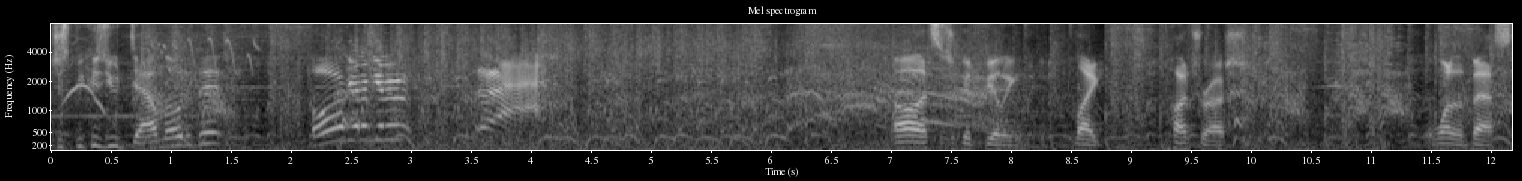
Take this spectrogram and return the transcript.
just because you downloaded it? Oh, get him, get him! Ah. Oh, that's such a good feeling. Like, Punch Rush. One of the best.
